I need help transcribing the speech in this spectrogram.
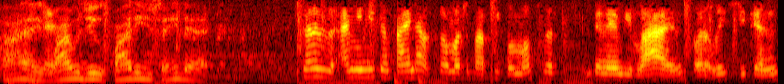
Why? Why would you? Why do you say that? Because, I mean, you can find out so much about people. Most of it's going to be lies, but at least you can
